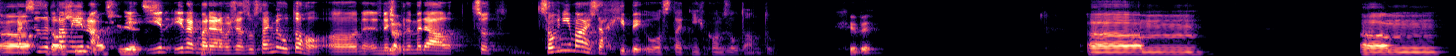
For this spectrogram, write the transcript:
Uh, tak se zeptám další, jinak. Další věc. Jinak, Mariana, možná zůstaňme u toho, než tak. budeme dál. Co, co vnímáš za chyby u ostatních konzultantů? Chyby. Um, um,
